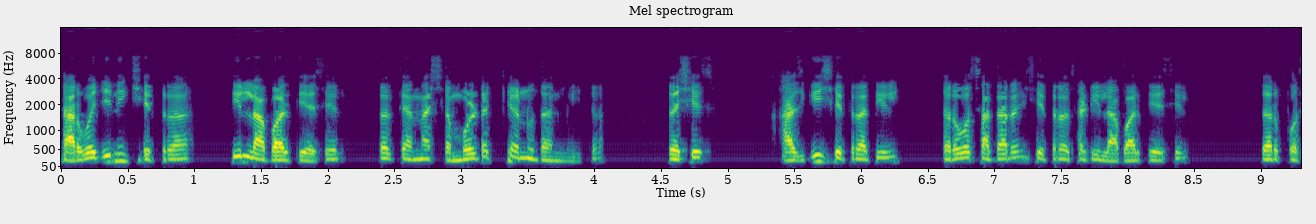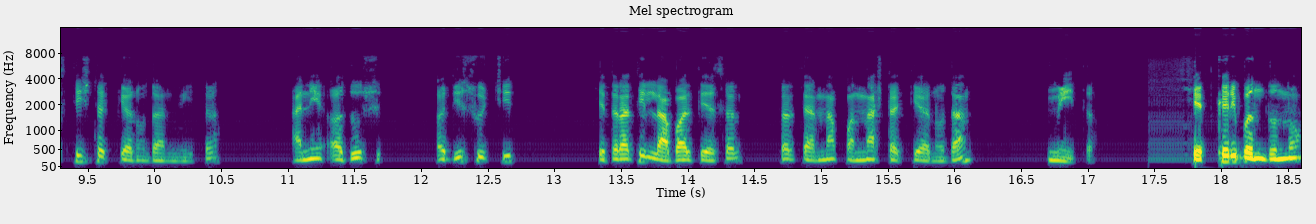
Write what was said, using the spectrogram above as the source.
सार्वजनिक क्षेत्रातील लाभार्थी असेल तर त्यांना शंभर टक्के अनुदान मिळतं. तसेच खाजगी क्षेत्रातील सर्वसाधारण क्षेत्रासाठी लाभार्थी असेल तर पस्तीस टक्के अनुदान मिळतं. आणि अदुस अधिसूचित क्षेत्रातील लाभार्थी असेल तर त्यांना पन्नास टक्के अनुदान मिळतं. शेतकरी बंधूंनो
